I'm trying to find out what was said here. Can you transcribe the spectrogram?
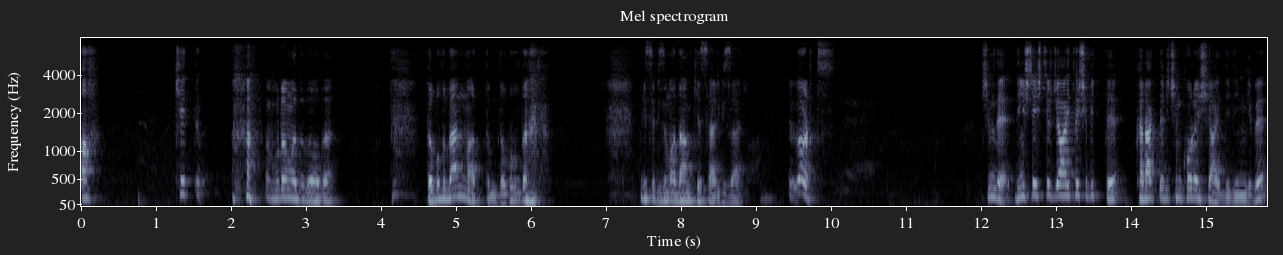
Ah. Catelyn. Vuramadı da o da. Double'ı ben mi attım? Double'da. Neyse bizim adam keser güzel. Word. Şimdi dinçleştirici ay taşı bitti. Karakter için core eşyaydı dediğim gibi.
